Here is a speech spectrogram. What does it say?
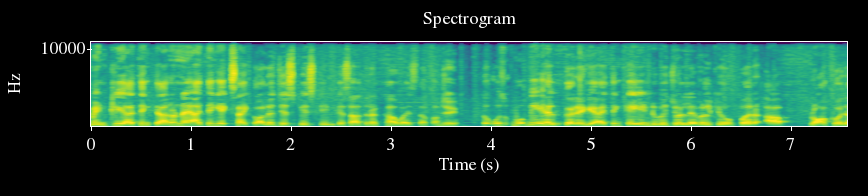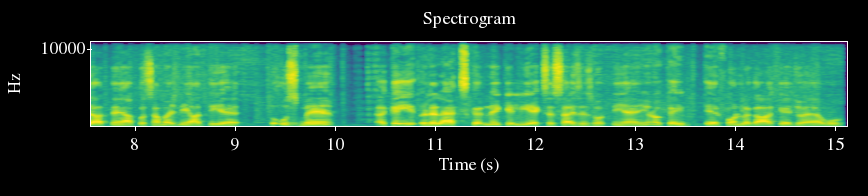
मेंटली आई थिंक त्यारों ने आई थिंक एक साइकोलॉजिस्ट भी इस टीम के साथ रखा हुआ है इस दफ़ा। जी। तो उस वो भी हेल्प करेंगे। आई थिंक कई इंडिविजुअल लेवल के ऊपर आप ब्लॉक हो जाते हैं आपको समझ नहीं आती है। तो उसमें कई रिलैक्स करने के लिए एक्सरसाइजेज होती हैं। यू नो कई एयरफोन लगा के जो है वो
